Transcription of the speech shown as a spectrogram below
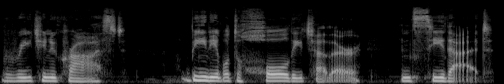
reaching across, being able to hold each other and see that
